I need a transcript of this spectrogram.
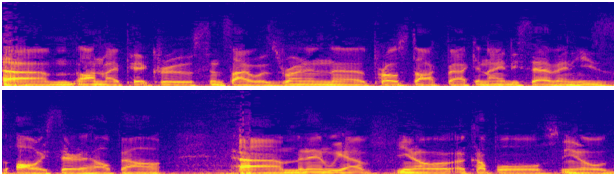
um, on my pit crew since I was running the pro stock back in '97. He's always there to help out. Um, and then we have, you know, a couple, you know,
